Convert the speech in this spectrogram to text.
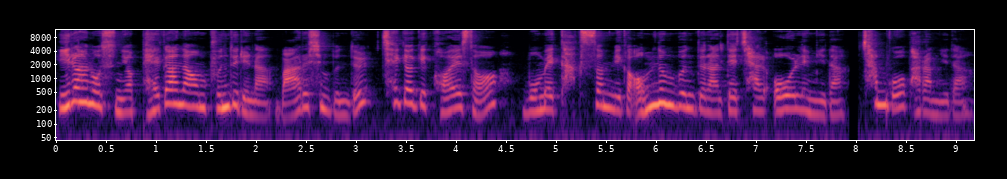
이러한 옷은요, 배가 나온 분들이나 마르신 분들, 체격이 과해서 몸에 각선미가 없는 분들한테 잘 어울립니다. 참고 바랍니다.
